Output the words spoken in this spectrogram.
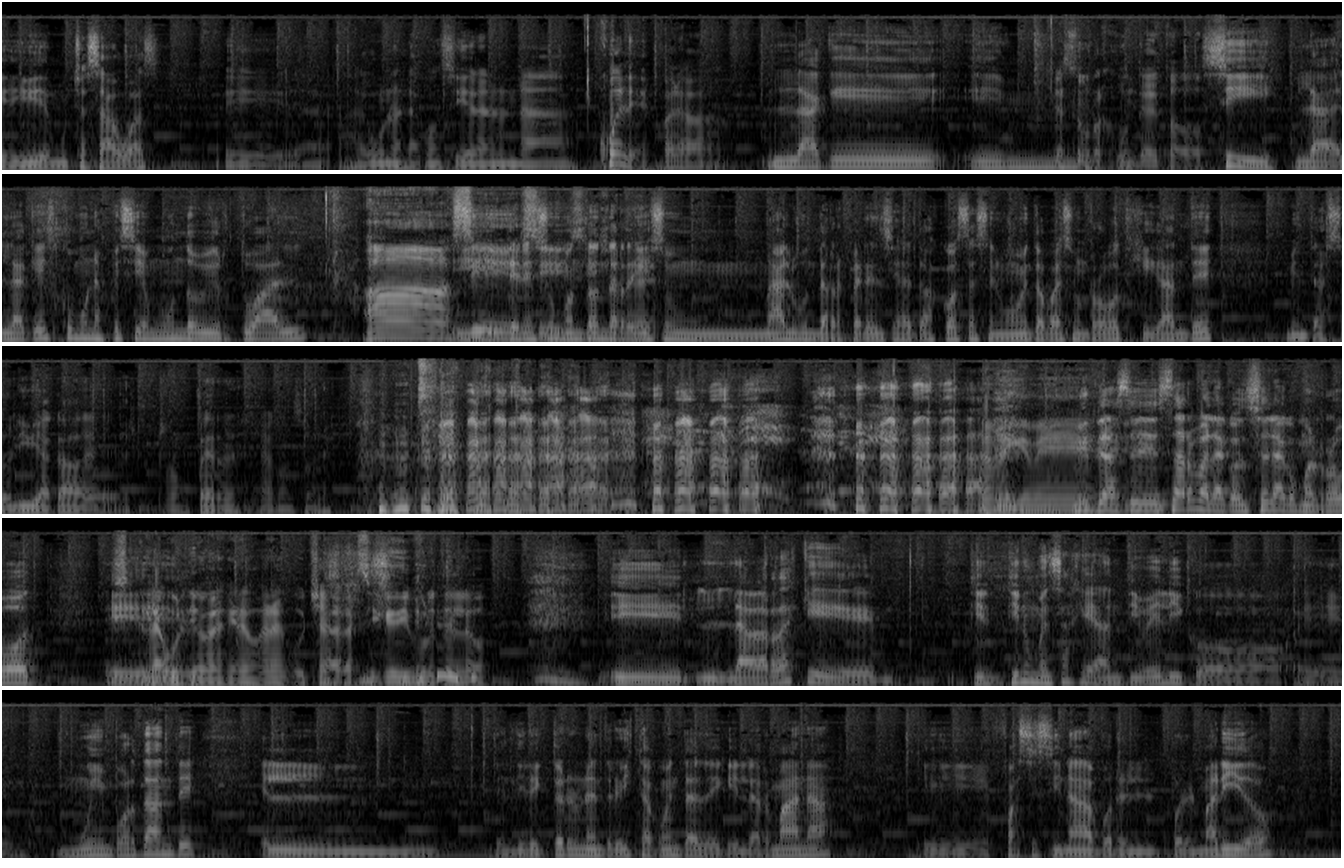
que divide muchas aguas. Eh, algunos la consideran una. ¿Cuál es? Para. La que. em, Es un rejunte de todos. Sí, la, la que es como una especie de mundo virtual Ah, y sí. tenés sí, un montón sí, de re- es un álbum de referencias de todas cosas. En un momento aparece un robot gigante mientras Olivia acaba de romper la consola. No me quemé. Mientras se desarma la consola como el robot. Eh, Es la última vez que nos van a escuchar, así que disfrútenlo. Y la verdad es que ti- tiene un mensaje antibélico eh, muy importante. El, el director en una entrevista cuenta de que la hermana eh, fue asesinada por el, por el marido.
